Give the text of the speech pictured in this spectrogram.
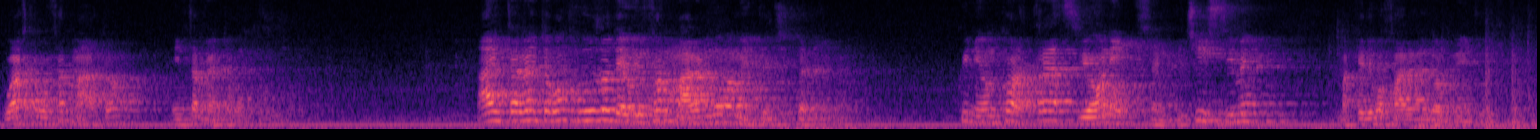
guasto confermato e intervento concluso. A intervento concluso devo informare nuovamente il cittadino. Quindi ho ancora tre azioni semplicissime ma che devo fare nell'ordine giusto.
